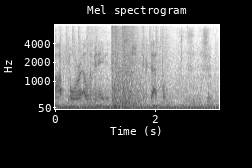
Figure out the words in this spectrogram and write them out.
Op 4 eliminated. Mission successful.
